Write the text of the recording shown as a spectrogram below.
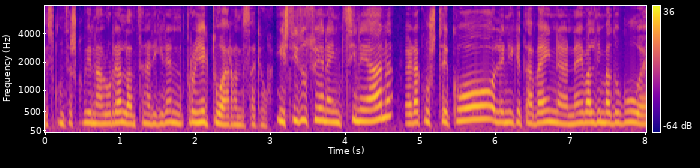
hezkuntza eskubien alorrean lantzen ari giren proiektua erran dezakegu. Instituzioen aintzinean erakusteko lehenik eta behin nahi baldin badugu e,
